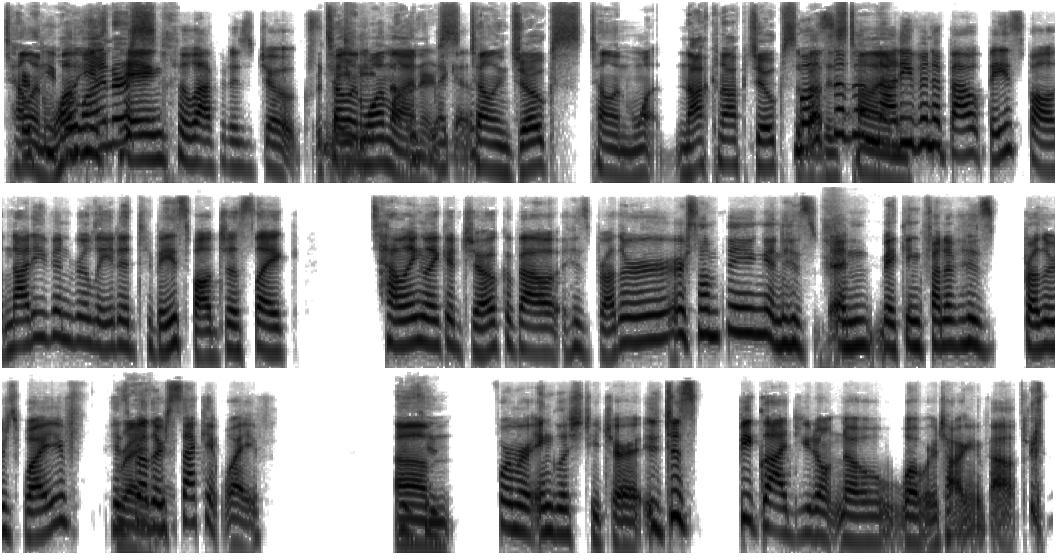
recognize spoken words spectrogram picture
telling one liners, paying to laugh at his jokes. or telling one That was my liners guess. telling jokes telling one knock knock jokes about Most his of them time not even about baseball, not even related to baseball, just like telling like a joke about his brother or something and his and making fun of his brother's wife, his Right. brother's second wife, his um former English teacher. Just be glad you don't know what we're talking about.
